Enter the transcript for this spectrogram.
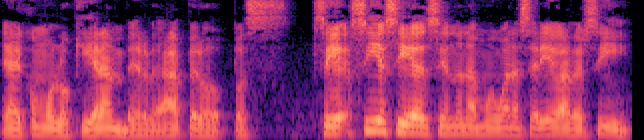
Ya como lo quieran ver, ¿verdad? Pero pues sí, sí sigue siendo una muy buena serie. A ver si,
